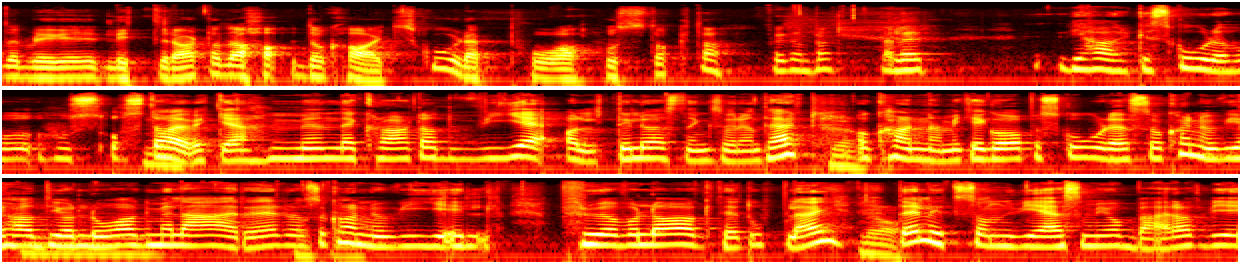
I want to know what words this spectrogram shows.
det blir litt rart. Og da dere har ikke skole på hos dere, da, f.eks.? Eller? Vi har ikke skole hos oss, da er vi ikke. Men det er klart at vi er alltid løsningsorientert. Ja. Og kan de ikke gå på skole, så kan jo vi ha dialog med lærer, og så kan jo vi prøve å lage til et opplegg. Ja. Det er litt sånn vi er som jobber her, at vi,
